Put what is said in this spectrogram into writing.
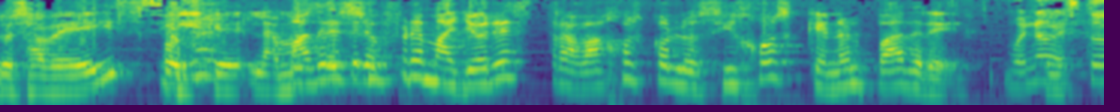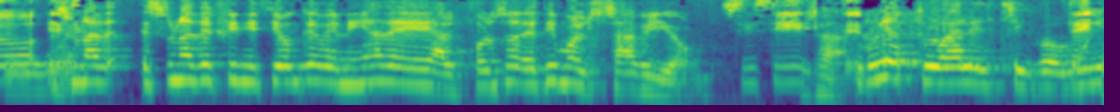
¿lo sabéis? Sí. Porque la No madre sé, pero- sufre mayores trabajos con los hijos que no el padre. bueno, esto Es una, es una definición que venía de Alfonso X el Sabio. Sí, sí. O sea, Muy actual el chico, muy,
